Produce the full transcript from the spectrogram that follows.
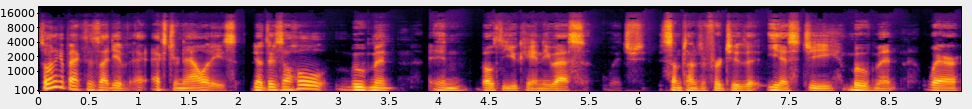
So I want to get back to this idea of externalities. You know, there's a whole movement in both the UK and the US, which sometimes referred to the ESG movement, where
